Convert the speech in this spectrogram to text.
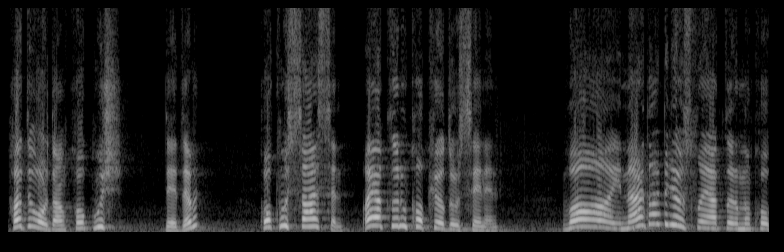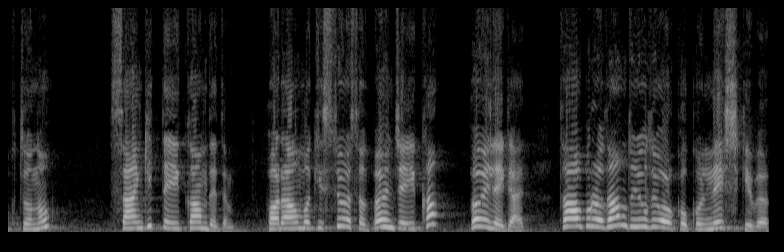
Hadi oradan kokmuş dedim. Kokmuş sensin. Ayakların kokuyordur senin. Vay nereden biliyorsun ayaklarımın koktuğunu? Sen git de yıkan dedim. Para almak istiyorsan önce yıkan öyle gel. Ta buradan duyuluyor kokun leş gibi.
